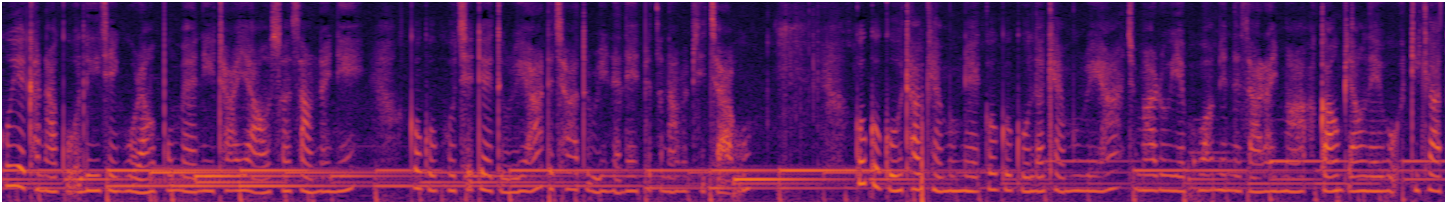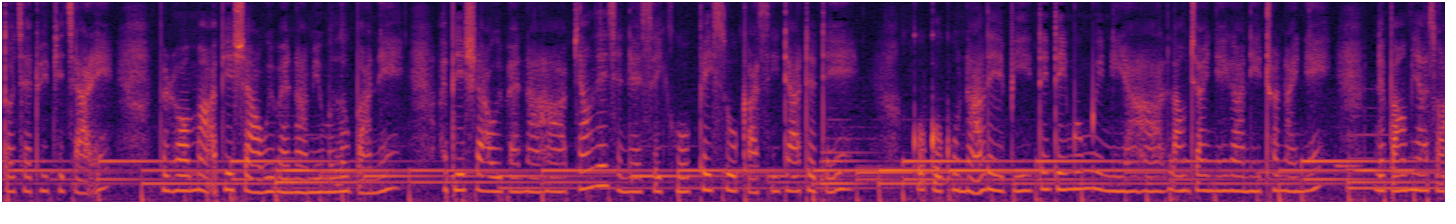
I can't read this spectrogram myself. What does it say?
ကိုယ့်ရဲ့ခန္ဓာကိုယ်အလေးချိန်ကိုတော့ပုံမှန်နေထားရအောင်ဆွမ်းဆောင်နိုင်တယ်ကိုကိုကိုချစ်တဲ့သူတွေဟာတခြားသူတွေနဲ့လည်းပြဿနာမဖြစ်ကြဘူး ကိုကိုကိုထောက်ခံမှုနဲ့ကိုကိုကိုလက်ခံမှုတွေဟာကျမတို့ရဲ့ဘဝမျက်နှာစာတိုင်းမှာအကောင်းပြောင်းလဲဖို့အဓိကတော့ချက်တွေဖြစ်ကြတယ်။ဘယ်တော့မှအပြစ်ရှာဝေဖန်တာမျိုးမလုပ်ပါနဲ့။အပြစ်ရှာဝေဖန်တာဟာပြောင်းလဲခြင်းတဲ့စိတ်ကိုပိတ်ဆို့ကာစီတာတတ်တယ်။ကိုကိုကိုနားလေပြီးတိမ်တိမ်မွမွနေတာဟာလောင်ချိုင်းတွေကနေထွက်နိုင်တယ်။နှစ်ပေါင်းများစွာ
